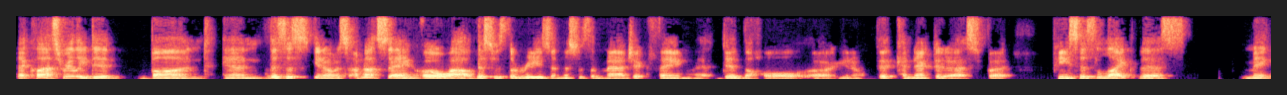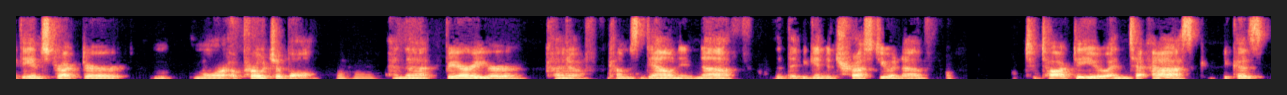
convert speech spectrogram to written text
that class really did bond. And this is you know i'm not saying oh wow this was the reason this was the magic thing that did the whole uh, you know that connected us. But pieces like this make the instructor more approachable. Mm-hmm. and that barrier kind of comes down enough that they begin to trust you enough to talk to you and to ask because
